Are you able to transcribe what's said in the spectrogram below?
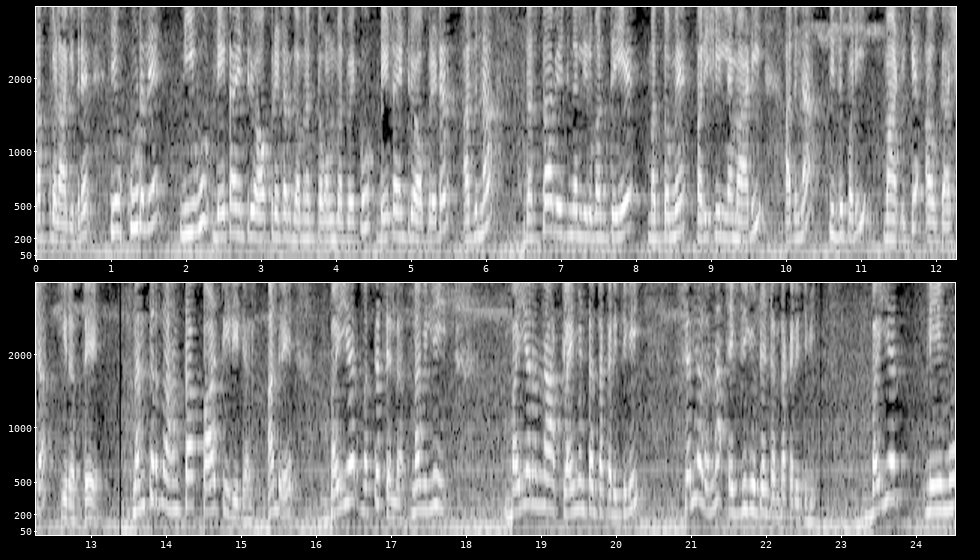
ತಪ್ಪುಗಳಾಗಿದ್ರೆ ನೀವು ಕೂಡಲೇ ನೀವು ಡೇಟಾ ಎಂಟ್ರಿ ಆಪರೇಟರ್ ಗಮನಕ್ಕೆ ತಗೊಂಡು ಬರಬೇಕು. ಡೇಟಾ ಎಂಟ್ರಿ ಆಪರೇಟರ್ ಅದನ್ನ ದಸ್ತಾವೇಜಿನಲ್ಲಿರುವಂತೆಯೇ ಮತ್ತೊಮ್ಮೆ ಪರಿಶೀಲನೆ ಮಾಡಿ, ಅದನ್ನ ತಿದ್ದುಪಡಿ ಮಾಡಲಿಕ್ಕೆ ಅವಕಾಶ ಇರುತ್ತೆ. ನಂತರದ ಹಂತ ಪಾರ್ಟಿ ಡೀಟೇಲ್ಸ್ ಅಂದ್ರೆ ಬೈಯರ್ ಮತ್ತೆ ಸೆಲ್ಲರ್ ನಾವಿಲ್ಲಿ ಬೈಯರ್ ಅನ್ನ ಕ್ಲೈಮೆಂಟ್ ಅಂತ ಕರಿತೀವಿ ಸೆಲ್ಲರ್ ಅನ್ನ ಎಕ್ಸಿಕ್ಯೂಟೆಂಟ್ ಅಂತ ಕರಿತೀವಿ. ಬೈಯರ್ ನೇಮು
